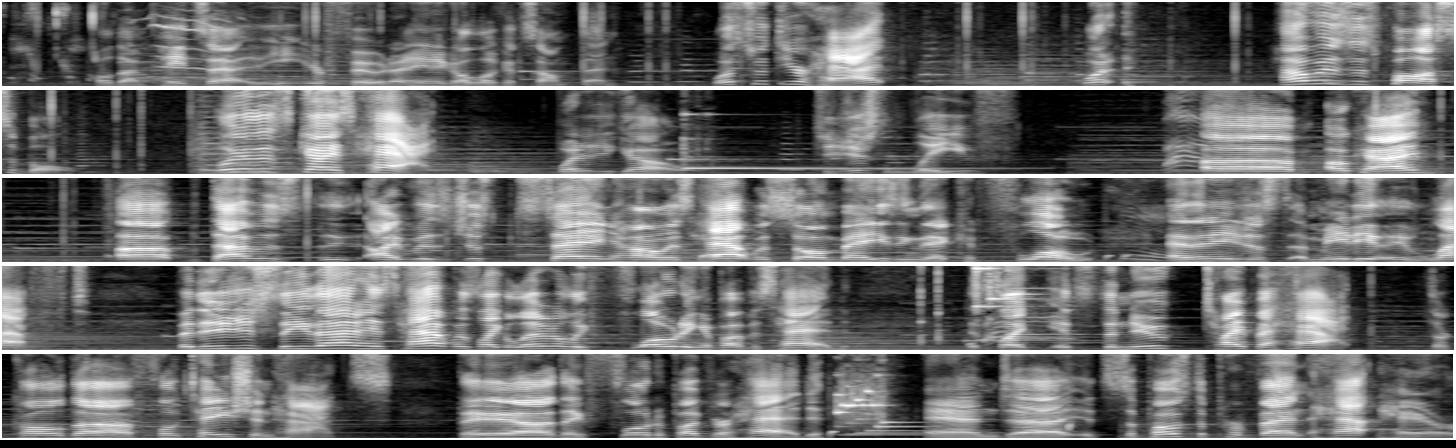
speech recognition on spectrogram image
Hold on. Pizza, eat your food. I need to go look at something. What's with your hat? What? How is this possible? Look at this guy's hat. Where did he go? Did he just leave? Um, okay. Uh, that was, I was just saying how his hat was so amazing that it could float, and then he just immediately left. But did you see that? His hat was like literally floating above his head. It's like, it's the new type of hat. They're called, uh, flotation hats. They, uh, they float above your head, and, uh, it's supposed to prevent hat hair.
